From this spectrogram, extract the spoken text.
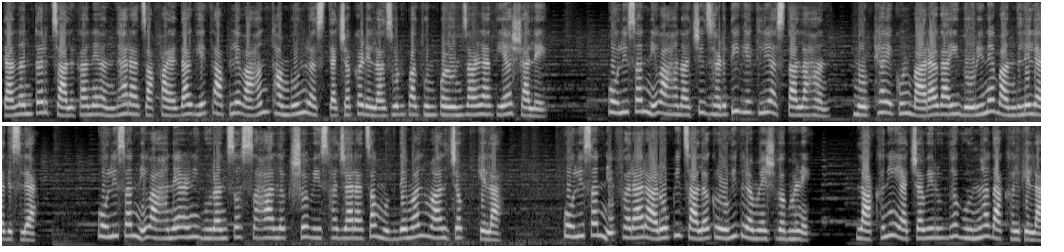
त्यानंतर चालकाने अंधाराचा फायदा घेत आपले वाहन थांबून रस्त्याच्या कडेला झुडपातून पळून जाण्यात यश आले. पोलिसांनी वाहनाची झडती घेतली असता लहान मोठ्या एकूण बारा गायी दोरीने बांधलेल्या दिसल्या. पोलिसांनी वाहने आणि गुरांसह सहा लक्ष वीस हजाराचा मुद्देमाल माल जप्त केला. पोलिसांनी फरार आरोपी चालक रोहित रमेश गभणे लाखनी याच्या विरुद्ध गुन्हा दाखल केला.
